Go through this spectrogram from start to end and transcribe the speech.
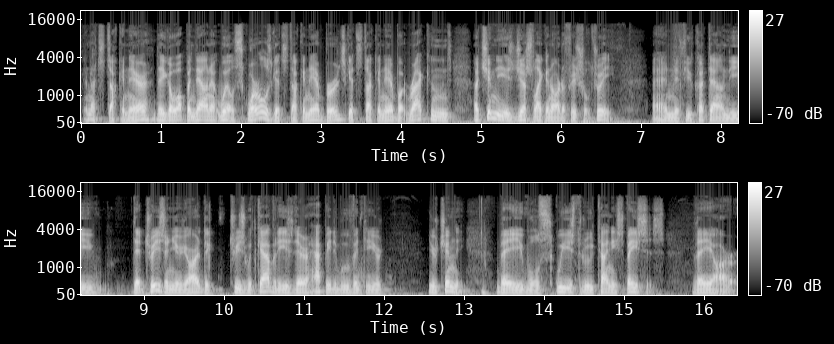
They're not stuck in there. They go up and down at will. Squirrels get stuck in there. Birds get stuck in there. But raccoons, a chimney is just like an artificial tree. And if you cut down the dead trees in your yard, the trees with cavities, they're happy to move into your your chimney. They will squeeze through tiny spaces. They are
